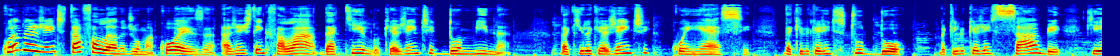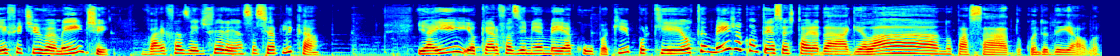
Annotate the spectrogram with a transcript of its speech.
quando a gente está falando de uma coisa, a gente tem que falar daquilo que a gente domina, daquilo que a gente conhece, daquilo que a gente estudou, daquilo que a gente sabe que efetivamente vai fazer diferença se aplicar. E aí eu quero fazer minha meia culpa aqui, porque eu também já contei essa história da águia lá no passado, quando eu dei aula.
